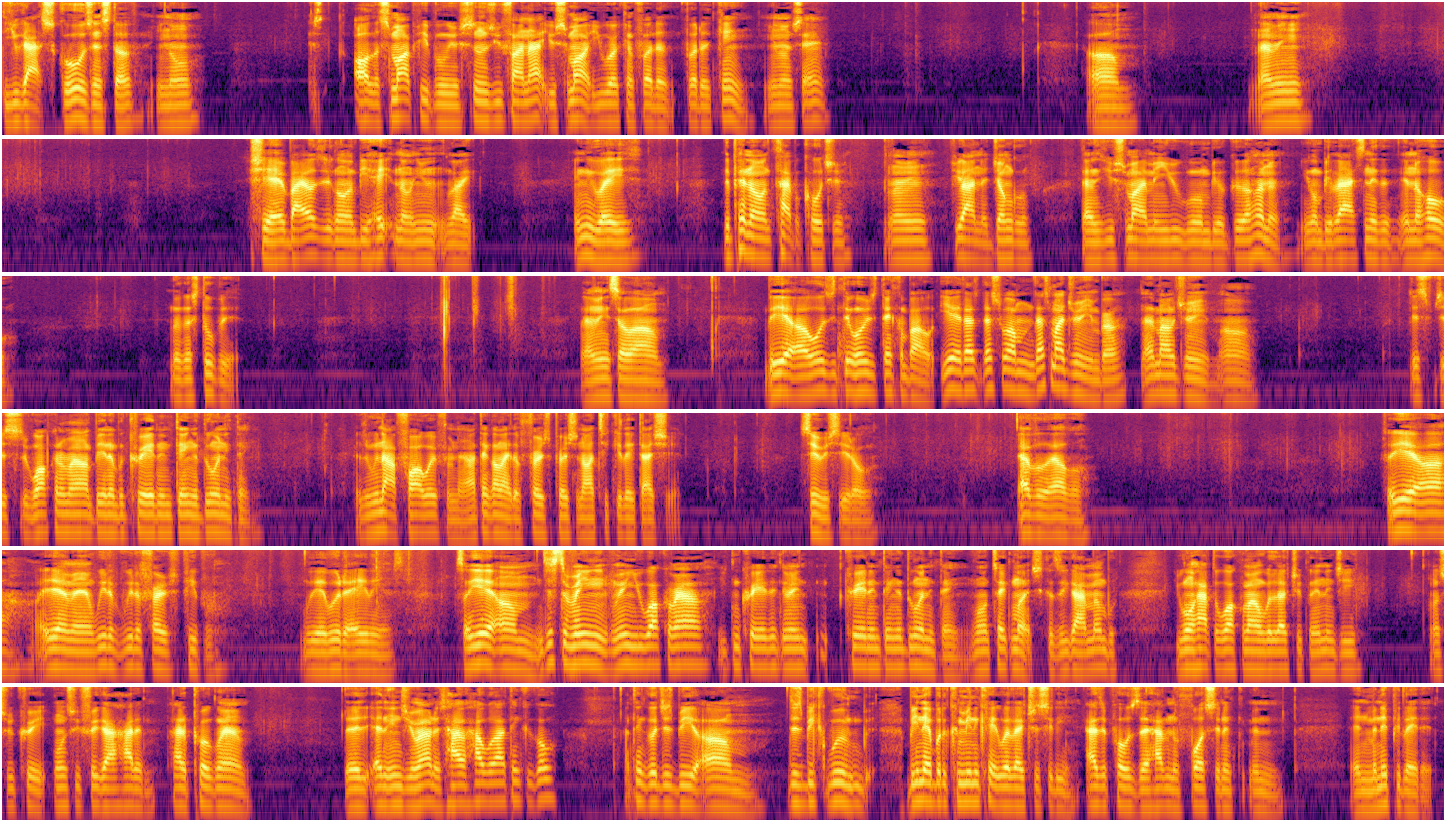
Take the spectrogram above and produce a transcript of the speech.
you got schools and stuff, you know, all the smart people. As soon as you find out you're smart, you working for the for the king. You know what I'm saying? Um, I mean, shit, everybody else is gonna be hating on you. Like, anyways, depending on the type of culture. You know I mean, if you're out in the jungle, then you smart. I mean, you gonna be a good hunter. You gonna be last nigga in the hole, looking stupid. I mean, so um, but yeah, uh, what was you think? What was you thinking about? Yeah, that's that's what I'm. That's my dream, bro. That's my dream. Um, just just walking around, being able to create anything and do anything. Cause we're not far away from that. I think I'm like the first person to articulate that shit. Seriously though. Ever, ever. So yeah, uh, yeah, man, we the we the first people. We we the aliens. So yeah, um, just the ring ring you walk around, you can create anything, create anything and do anything. It won't take much because you gotta remember, you won't have to walk around with electrical energy. Once we create, once we figure out how to how to program the energy around us, how how will I think it go? I think it'll just be um just be being able to communicate with electricity as opposed to having to force it and and, and manipulate it.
